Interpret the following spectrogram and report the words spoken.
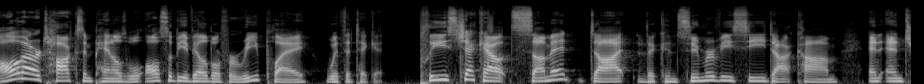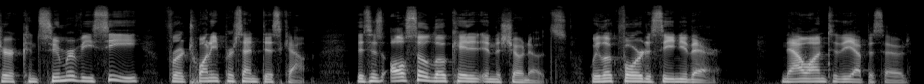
All of our talks and panels will also be available for replay with a ticket. Please check out summit.theconsumervc.com and enter ConsumerVC for a 20% discount. This is also located in the show notes. We look forward to seeing you there. Now, on to the episode.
